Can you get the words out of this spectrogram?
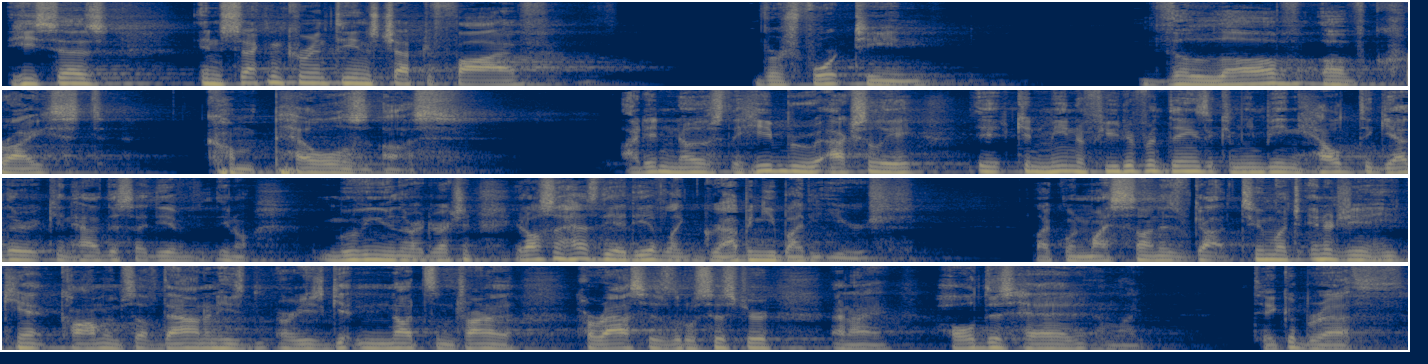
He says in 2 Corinthians chapter 5, verse 14, the love of Christ compels us. I didn't this. The Hebrew actually, it can mean a few different things. It can mean being held together. It can have this idea of, you know, moving you in the right direction. It also has the idea of like grabbing you by the ears. Like when my son has got too much energy and he can't calm himself down and he's, or he's getting nuts and trying to harass his little sister. And I hold his head and I'm like, take a breath.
